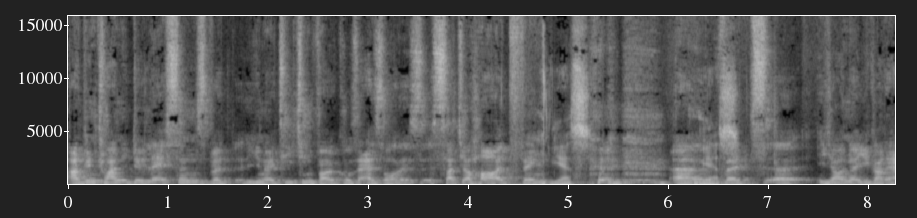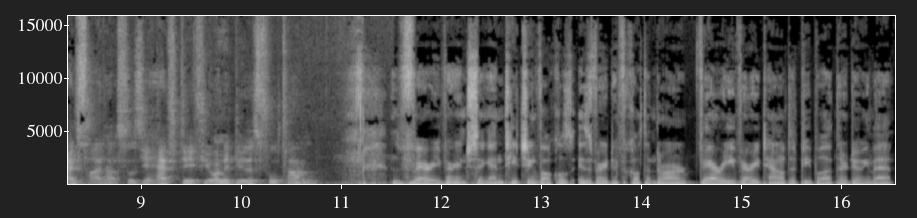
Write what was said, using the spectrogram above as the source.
I've been trying to do lessons, but you know, teaching vocals as well is, is such a hard thing. Yes. uh, yes. But uh, yeah, no, you got to have side hustles. You have to if you want to do this full time. It's very, very interesting. And teaching vocals is very difficult, and there are very, very talented people out there doing that,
